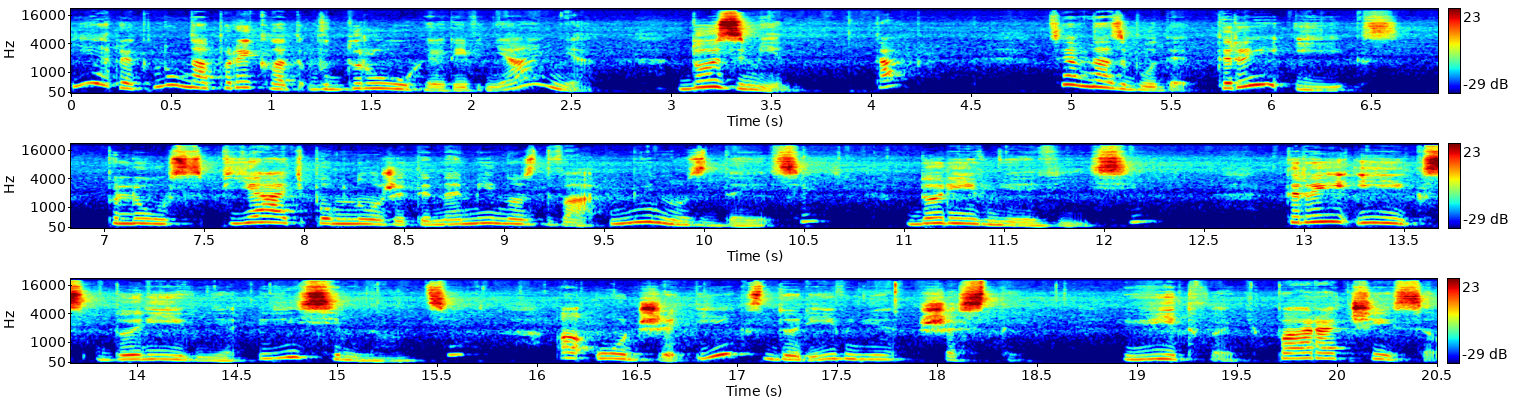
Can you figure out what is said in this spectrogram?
y, ну, наприклад, в друге рівняння до змін. Так? Це в нас буде 3х плюс 5 помножити на мінус 2 мінус 10 дорівнює 8. 3х дорівнює 18, а отже х дорівнює 6. Відповідь пара чисел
